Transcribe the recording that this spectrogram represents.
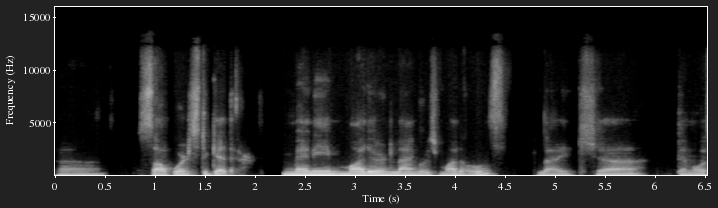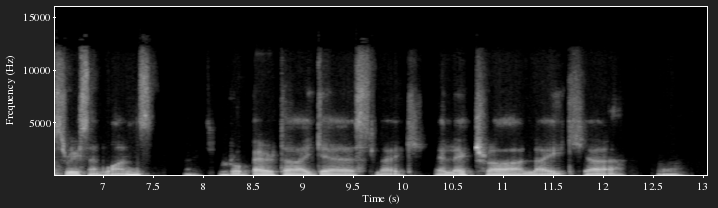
uh, subwords together. Many modern language models, like uh, the most recent ones, RoBERTa, I guess, like ELECTRA, like uh,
